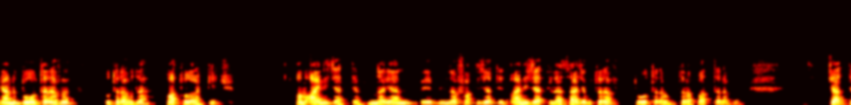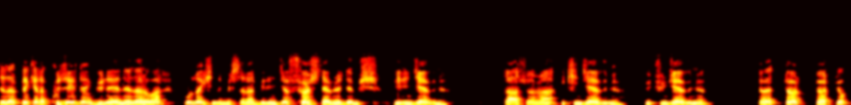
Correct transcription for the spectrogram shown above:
yani doğu tarafı bu tarafı da batı olarak geçiyor. Ama aynı cadde. Bunlar yani e, birbirinden farklı cadde. Aynı caddeler sadece bu taraf doğu tarafı, bu taraf batı tarafı. Caddeler. Pekala kuzeyden güneye neler var? Burada şimdi mesela birinci First Avenue demiş. Birinci Avenue. Daha sonra ikinci Avenue. Üçüncü Avenue. Evet dört, dört yok.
